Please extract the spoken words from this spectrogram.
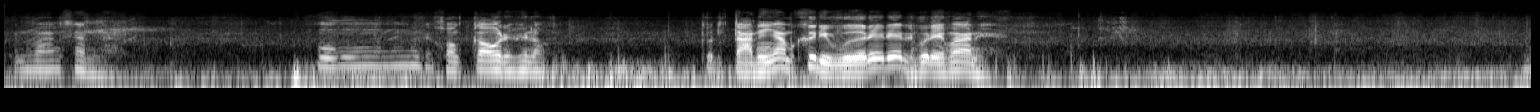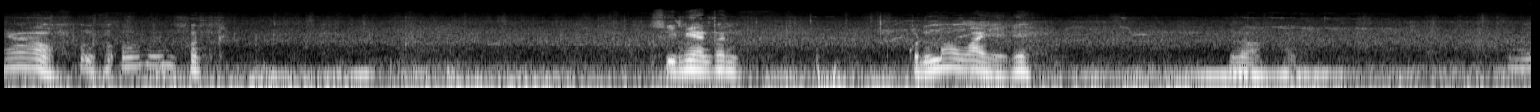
เป็นวางสั่นนะโอ้ของเก่าเลยพี่น้องต้นตาลนี่ย่ำขึ้นดิเวอร์ได้เด้ผู้ใดมาเนี่ยเงาโอ้โหคน ซีเมนเพิ่นขนมาไหวเดิพี่น้องโอ้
